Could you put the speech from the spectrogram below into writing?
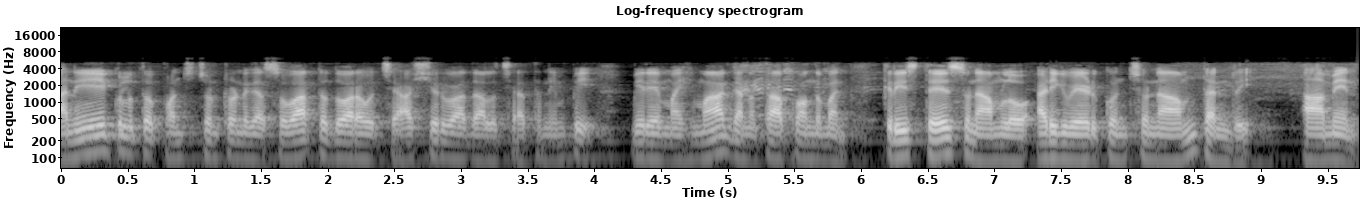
అనేకులతో పంచుచుంటుండగా సువార్త ద్వారా వచ్చే ఆశీర్వాదాల చేత నింపి మీరే మహిమ ఘనత పొందమని క్రీస్తేసు నామలో అడిగి వేడుకొంచున్నాం తండ్రి. ఆమెన్.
